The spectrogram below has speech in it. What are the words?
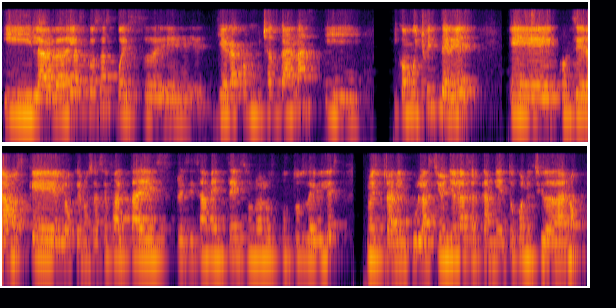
y la verdad de las cosas pues eh, llega con muchas ganas y, con mucho interés. Eh, consideramos que lo que nos hace falta es precisamente, es uno de los puntos débiles, nuestra vinculación y el acercamiento con el ciudadano.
